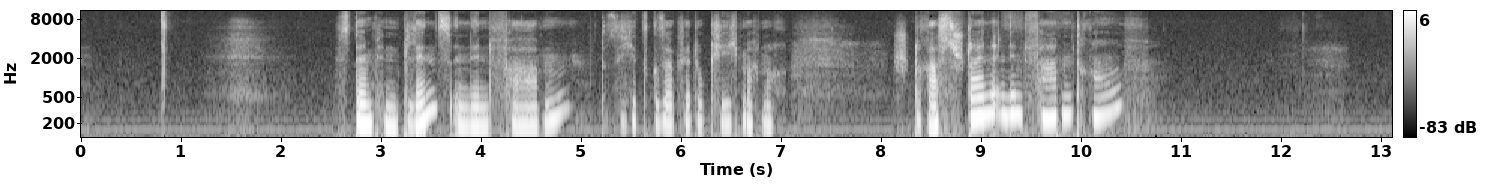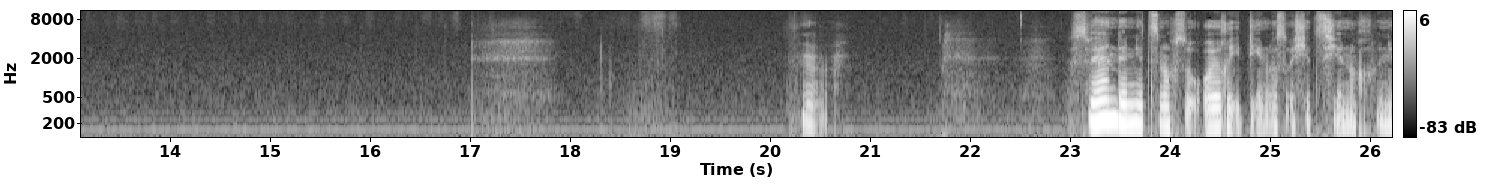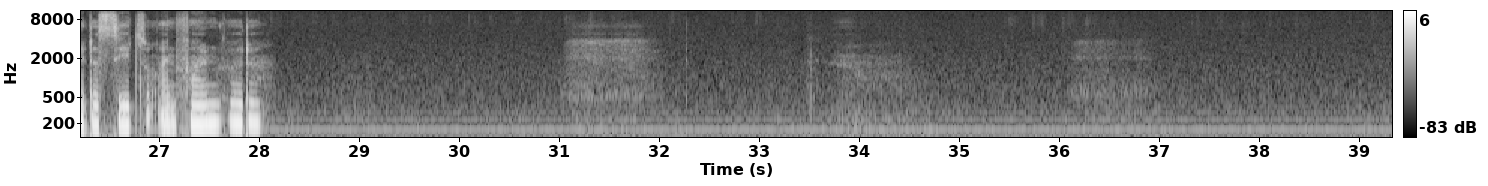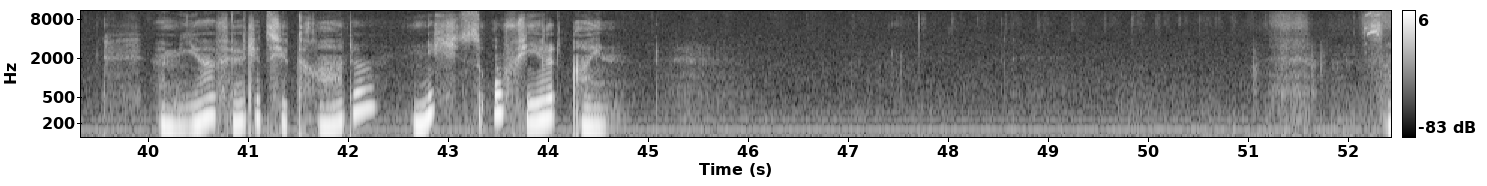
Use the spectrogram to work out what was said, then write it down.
Stampin' Blends in den Farben, dass ich jetzt gesagt hätte, okay, ich mache noch Strasssteine in den Farben drauf. Hm. Was wären denn jetzt noch so eure Ideen, was euch jetzt hier noch, wenn ihr das seht, so einfallen würde? fällt jetzt hier gerade nicht so viel ein. So.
